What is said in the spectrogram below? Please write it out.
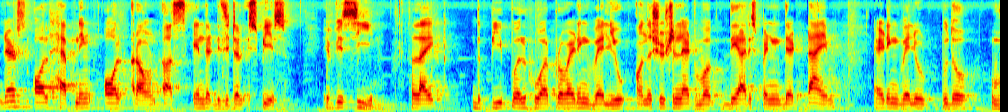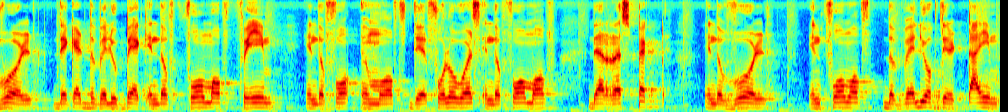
that's all happening all around us in the digital space. If we see like the people who are providing value on the social network they are spending their time adding value to the world. They get the value back in the form of fame in the form um, of their followers in the form of their respect in the world in form of the value of their time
